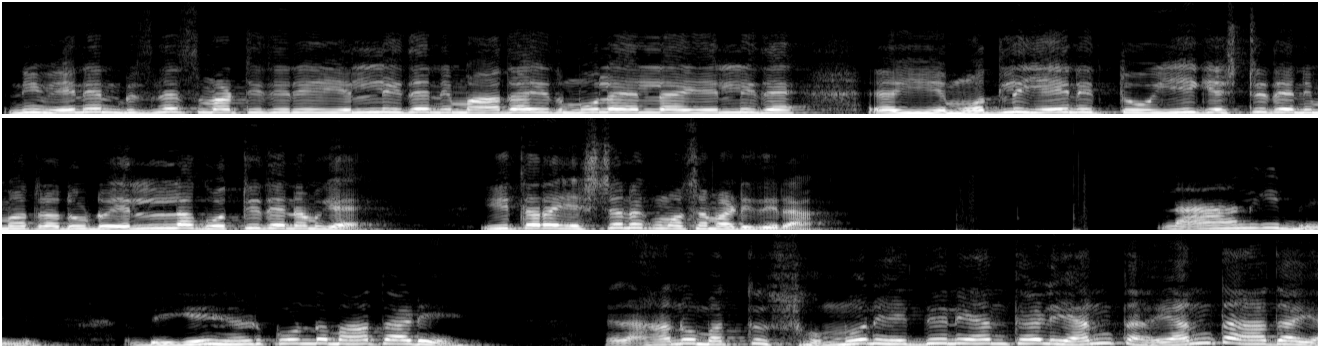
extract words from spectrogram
ನೀವೇನೇನು ಬಿಸ್ನೆಸ್ ಮಾಡ್ತಿದ್ದೀರಿ, ಎಲ್ಲಿದೆ ನಿಮ್ಮ ಆದಾಯದ ಮೂಲ ಎಲ್ಲ, ಎಲ್ಲಿದೆ ಈ ಮೊದಲು ಏನಿತ್ತು, ಈಗ ಎಷ್ಟಿದೆ ನಿಮ್ಮ ಹತ್ರ ದುಡ್ಡು, ಎಲ್ಲ ಗೊತ್ತಿದೆ ನಮಗೆ. ಈ ಥರ ಎಷ್ಟು ಜನಕ್ಕೆ ಮೋಸ ಮಾಡಿದ್ದೀರಾ? ನನಗೆ ಬಿಗಿ ಬಿಗಿ ಹಿಡ್ಕೊಂಡು ಮಾತಾಡಿ. ನಾನು ಮತ್ತು ಸುಮ್ಮನೆ ಇದ್ದೀನಿ ಅಂಥೇಳಿ ಎಂತ ಎಂತ ಆದಾಯ?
